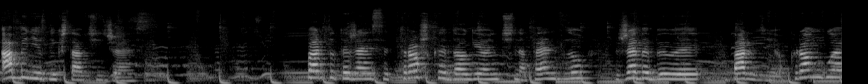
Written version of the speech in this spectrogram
aby nie zniekształcić rzęs. Warto te rzęsy troszkę dogiąć na pędzlu, żeby były bardziej okrągłe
